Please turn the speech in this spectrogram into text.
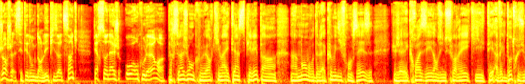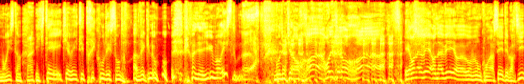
Jean-Georges, c'était donc dans l'épisode 5, personnage haut en couleur. Personnage en couleur qui m'a été inspiré par un, un membre de la comédie française que j'avais croisé dans une soirée qui était avec d'autres humoristes hein, Ouais. et qui, était, qui avait été très condescendant avec nous. Quand il y a des humoristes, mon Dieu quelle horreur, mon Dieu quelle horreur. Et on avait, on avait, euh, on, on conversait, il était parti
